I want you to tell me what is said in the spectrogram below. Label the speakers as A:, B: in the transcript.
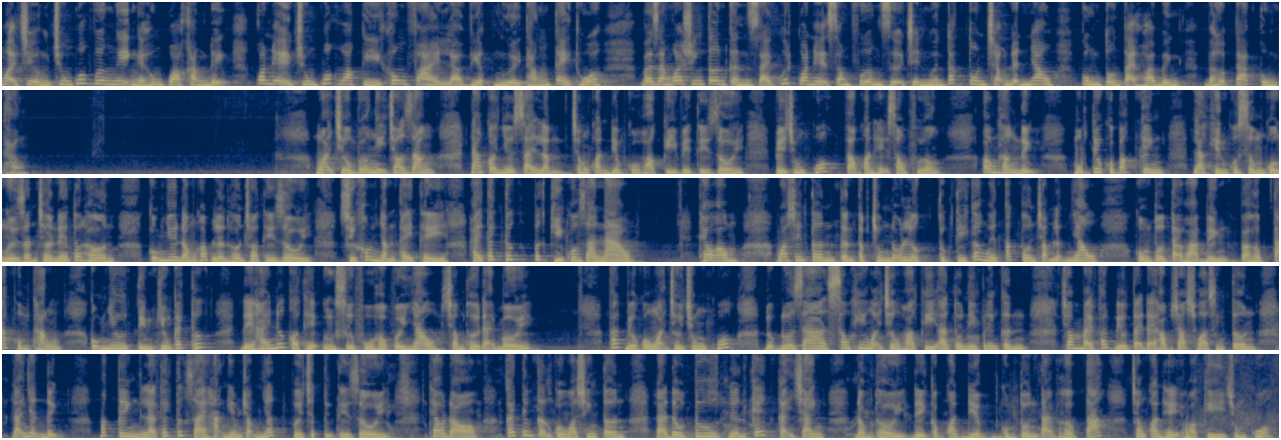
A: Ngoại trưởng Trung Quốc Vương Nghị ngày hôm qua khẳng định quan hệ Trung Quốc-Hoa Kỳ không phải là việc người thắng kẻ thua và rằng Washington cần giải quyết quan hệ song phương dựa trên nguyên tắc tôn trọng lẫn nhau, cùng tồn tại hòa bình và hợp tác cùng thắng.
B: Ngoại trưởng Vương Nghị cho rằng đang có nhiều sai lầm trong quan điểm của Hoa Kỳ về thế giới, về Trung Quốc và quan hệ song phương. Ông khẳng định mục tiêu của Bắc Kinh là khiến cuộc sống của người dân trở nên tốt hơn, cũng như đóng góp lớn hơn cho thế giới, chứ không nhằm thay thế hay thách thức bất kỳ quốc gia nào. Theo ông, Washington cần tập trung nỗ lực thực thi các nguyên tắc tôn trọng lẫn nhau, cùng tồn tại hòa bình và hợp tác cùng thắng, cũng như tìm kiếm cách thức để hai nước có thể ứng xử phù hợp với nhau trong thời đại mới. Phát biểu của Ngoại trưởng Trung Quốc được đưa ra sau khi Ngoại trưởng Hoa Kỳ Antony Blinken trong bài phát biểu tại Đại học George Washington đã nhận định Bắc Kinh là thách thức dài hạn nghiêm trọng nhất với trật tự thế giới. Theo đó, cách tiếp cận của Washington là đầu tư liên kết cạnh tranh, đồng thời đề cập quan điểm cùng tồn tại và hợp tác trong quan hệ Hoa Kỳ-Trung Quốc.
